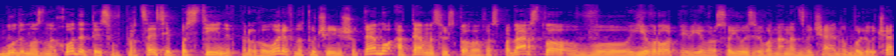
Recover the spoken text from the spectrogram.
будемо знаходитись в процесі постійних переговорів на ту чи іншу тему. А тема сільського господарства в Європі, в Євросоюзі, вона надзвичайно болюча.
